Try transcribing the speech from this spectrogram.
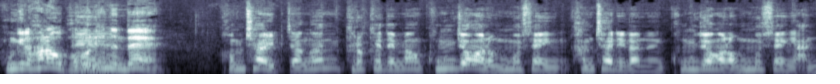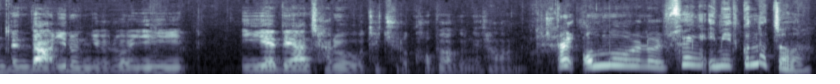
공개를 하라고 법원이 네. 했는데 검찰 입장은 그렇게 되면 공정한 업무 수행, 감찰이라는 공정한 업무 수행이 안 된다 이런 이유로 이 이에 대한 자료 제출을 거부하고 있는 상황입니다. 아니, 업무를 수행 이미 끝났잖아.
